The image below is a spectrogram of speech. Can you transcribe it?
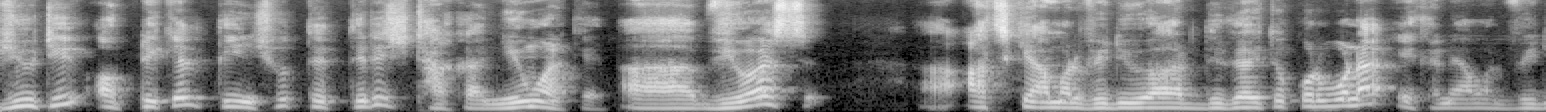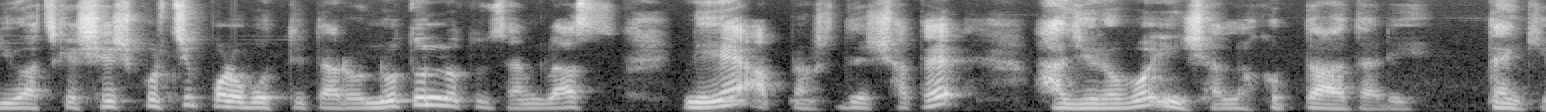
বিউটি অপটিক্যাল তিনশো তেত্রিশ ঢাকা নিউ মার্কেট ভিউয়ার্স আজকে আমার ভিডিও আর দীর্ঘায়িত করব না। এখানে আমার ভিডিও আজকে শেষ করছি। পরবর্তীতে আরও নতুন নতুন সানগ্লাস নিয়ে আপনাদের সাথে হাজির হব ইনশাল্লাহ খুব তাড়াতাড়ি। থ্যাংক ইউ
